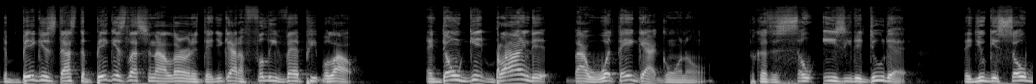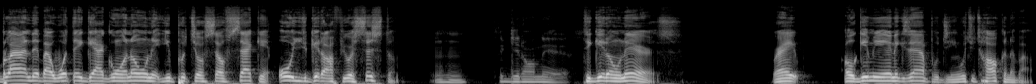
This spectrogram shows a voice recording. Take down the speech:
the biggest that's the biggest lesson I learned is that you gotta fully vet people out, and don't get blinded by what they got going on because it's so easy to do that. That you get so blinded by what they got going on that you put yourself second, or you get off your system Mm-hmm. To get on there. to get on theirs, right? Oh, give me an example, Gene. What you talking about?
